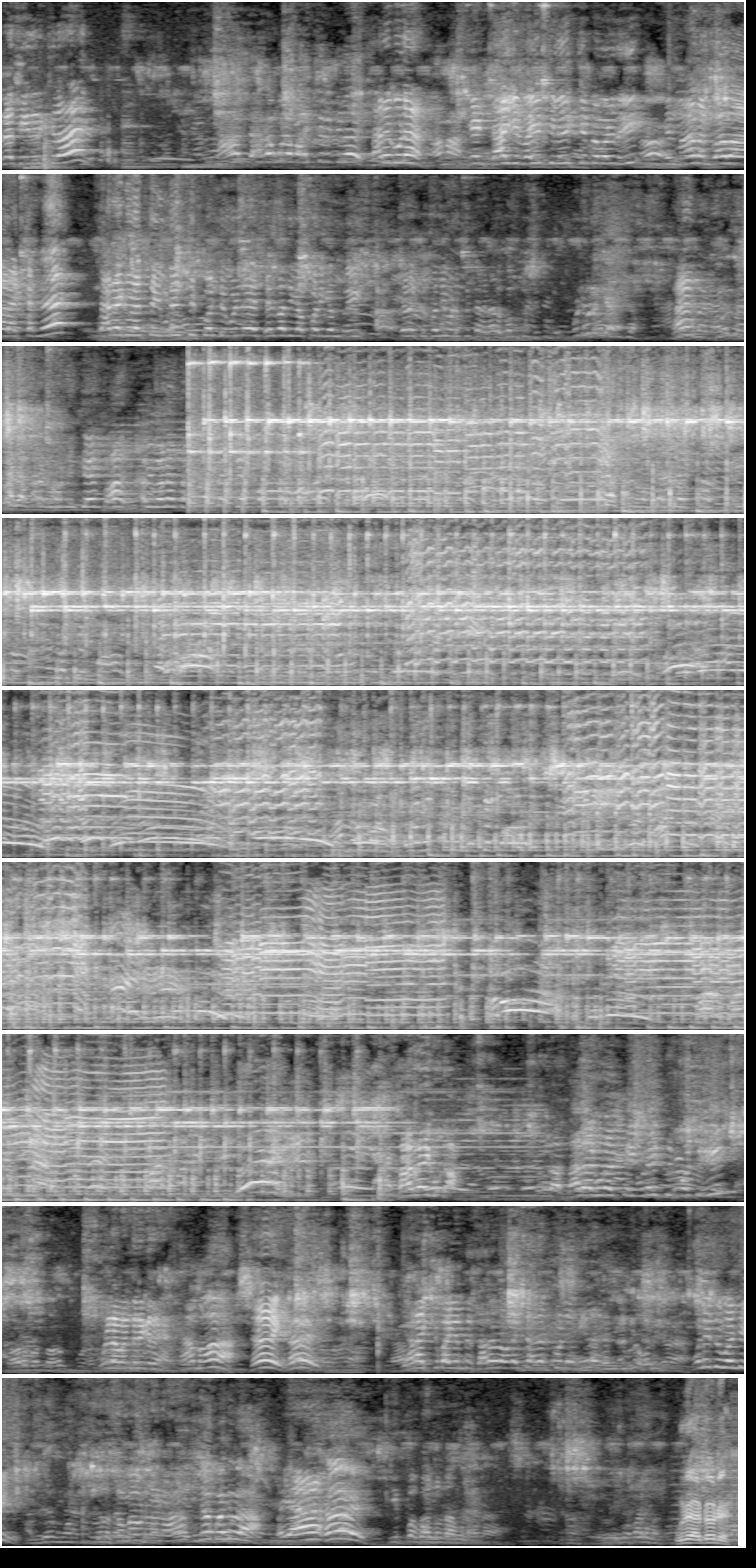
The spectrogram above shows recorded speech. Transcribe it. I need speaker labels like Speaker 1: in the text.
Speaker 1: என்ன செய்திருக்கிறாய்?
Speaker 2: நான்
Speaker 1: என் தாயின் வயிற்றில் இருக்கின்ற பொழுது என் மாமன் கோபால கண்ணன் தரகுலத்தை உடைத்துக் கொண்டு உள்ளே செல்வது எப்படி என்று எனக்கு சொல்லி கொடுத்துட்டார். சரைகுடத்தை உடைத்துக் கொண்டு உள்ள வந்திருக்கிறேன்.
Speaker 2: ஆமா.
Speaker 1: ஏய். எனக்கு பயந்து சரவண உடைத்து அதற்குள்ளே வீரர்கள் ஒளிந்து கொண்டு. இதுல சும்மா விடுறானா?
Speaker 2: என்ன பண்ணுவ?
Speaker 1: ஐயா. இப்ப
Speaker 3: விடு அப்படியே விடு.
